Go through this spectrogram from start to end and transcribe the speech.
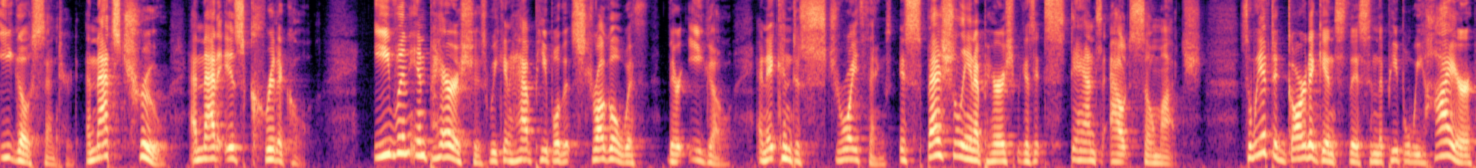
ego centered. And that's true. And that is critical. Even in parishes, we can have people that struggle with their ego and it can destroy things, especially in a parish because it stands out so much. So we have to guard against this in the people we hire.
